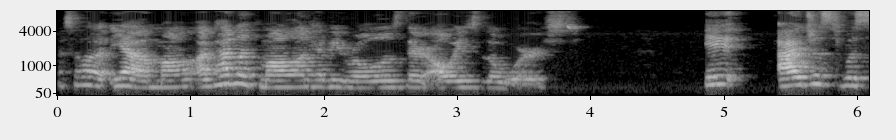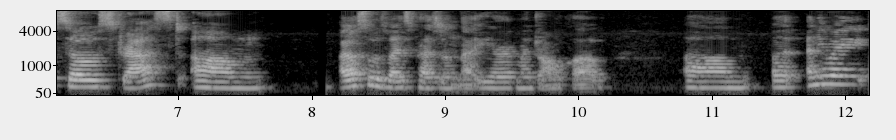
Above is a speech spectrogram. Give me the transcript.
I saw it. Yeah, mon- I've had like monologue heavy roles. They're always the worst. It. I just was so stressed. Um, I also was vice president that year at my drama club. Um, but anyway,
